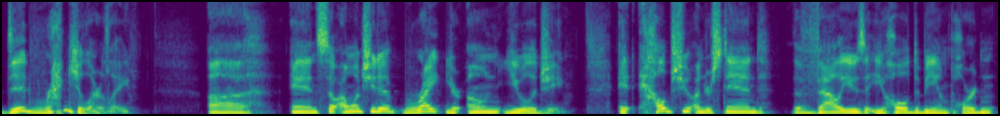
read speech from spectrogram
did regularly. Uh, and so I want you to write your own eulogy. It helps you understand the values that you hold to be important.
